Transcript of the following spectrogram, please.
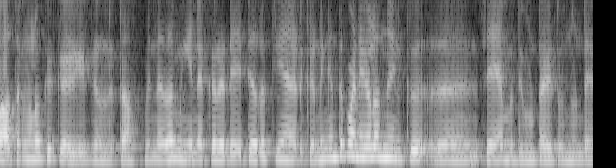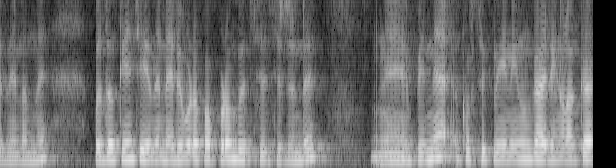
പാത്രങ്ങളൊക്കെ കഴുകിയിട്ടുണ്ട് കേട്ടോ പിന്നെ അതാ മീനൊക്കെ റെഡി ആയിട്ട് അതൊക്കെ ഞാൻ എടുക്കുന്നുണ്ട് ഇങ്ങനത്തെ പണികളൊന്നും എനിക്ക് ചെയ്യാൻ ബുദ്ധിമുട്ടായിട്ടൊന്നും ഉണ്ടായിരുന്നില്ല അന്ന്. അപ്പോൾ ഇതൊക്കെ ഞാൻ ചെയ്യുന്നുണ്ട്. അതിന്റെ കൂടെ പപ്പടം പൊരിച്ച് വെച്ചിട്ടുണ്ട്. പിന്നെ കുറച്ച് ക്ലീനിങ്ങും കാര്യങ്ങളൊക്കെ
